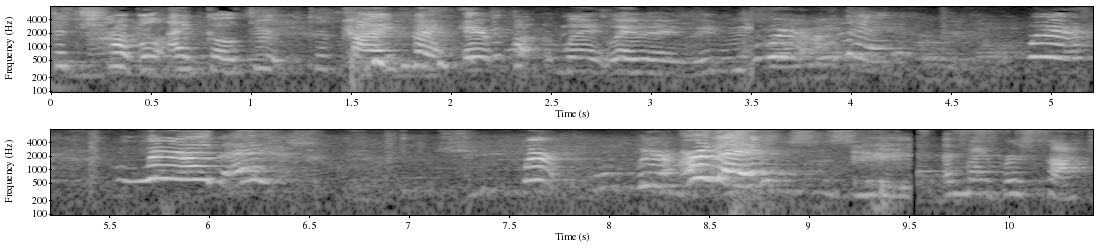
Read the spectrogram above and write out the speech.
The trouble I go through to find my AirPods. Wait, wait, wait, wait, wait. Where are they? Where? Where are they? Where? Where are they? And my Versace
